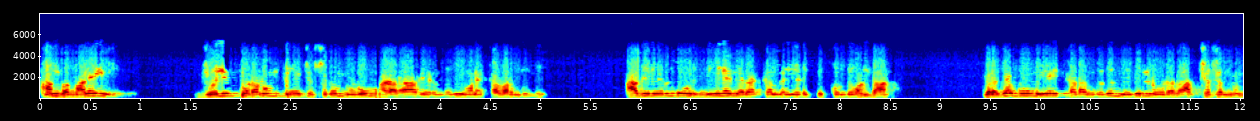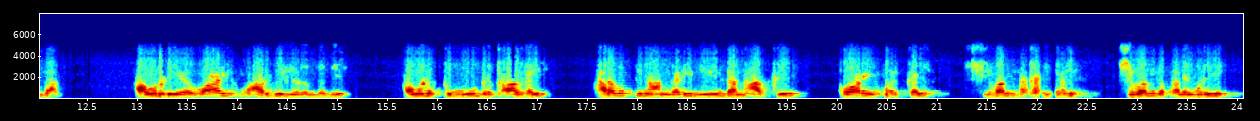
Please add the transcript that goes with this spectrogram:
அந்த மலை ஜொலிப்புடனும் தேஜசுடன் மிகவும் அழகாக இருந்தது இவனை கவர்ந்தது அதிலிருந்து ஒரு நீல நிறக்கல்லை எடுத்து கொண்டு வந்தான். பிரஜபூமியை கடந்ததும் எதிரில் ஒரு ராட்சசன் வந்தான். அவனுடைய வாய் மார்பில் இருந்தது. அவனுக்கு மூன்று கால்கள் அறுபத்தி நான்கு அடி நீண்ட நாக்கு கோரை பற்கள் சிவந்த கைகள் சிவந்த தலைமுடி.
